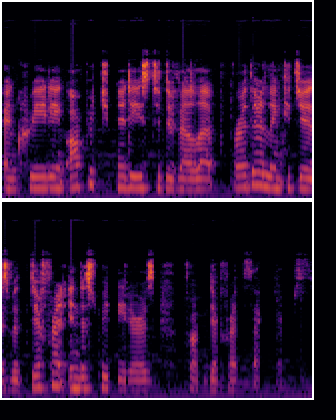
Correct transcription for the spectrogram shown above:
and creating opportunities to develop further linkages with different industry leaders from different sectors.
